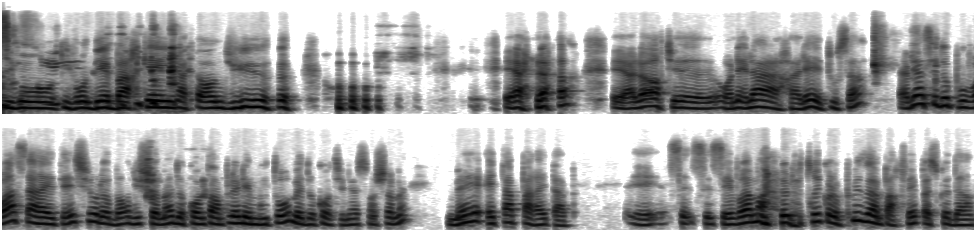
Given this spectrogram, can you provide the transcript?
qui, vont, qui vont débarquer inattendus. et alors, et alors tu, on est là à râler et tout ça. Eh bien, c'est de pouvoir s'arrêter sur le bord du chemin, de contempler les moutons, mais de continuer son chemin, mais étape par étape. Et c'est vraiment le truc le plus imparfait parce que dans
